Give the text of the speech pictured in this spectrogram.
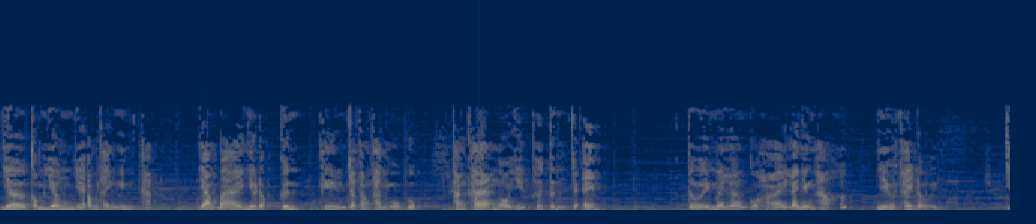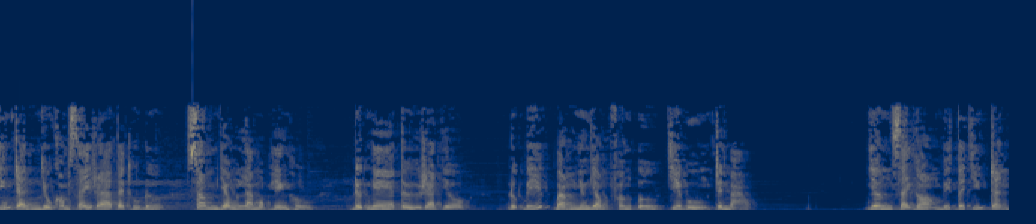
Giờ công dân với ông thầy nghiêm khắc, giảng bài như đọc kinh khiến cho thằng Thành ngủ gục, thằng Khang ngồi viết thư tình cho em. Tuổi mới lớn của Hoài là những háo hức, nhiều thay đổi. Chiến tranh dù không xảy ra tại thủ đô, song vẫn là một hiện hữu, được nghe từ radio, được biết bằng những dòng phân ưu chia buồn trên báo. Dân Sài Gòn biết tới chiến tranh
